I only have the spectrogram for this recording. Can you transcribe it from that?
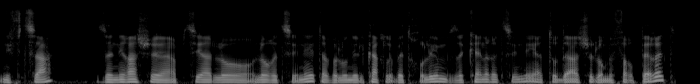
נפצע. זה נראה שהפציעה לא, לא רצינית, אבל הוא נלקח לבית חולים, זה כן רציני, התודעה שלו מפרפרת,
